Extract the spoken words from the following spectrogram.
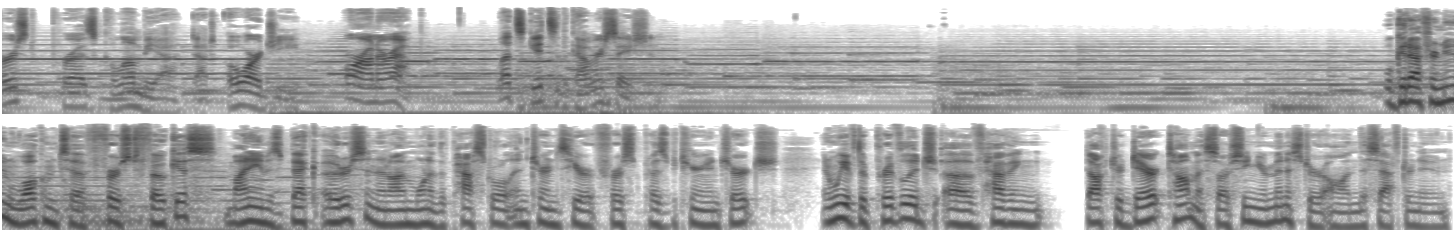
firstprescolumbia.org or on our app. Let's get to the conversation. Well, good afternoon. Welcome to First Focus. My name is Beck Oderson, and I'm one of the pastoral interns here at First Presbyterian Church. And we have the privilege of having Dr. Derek Thomas, our senior minister, on this afternoon.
